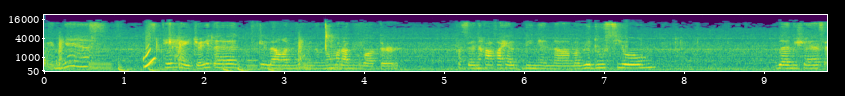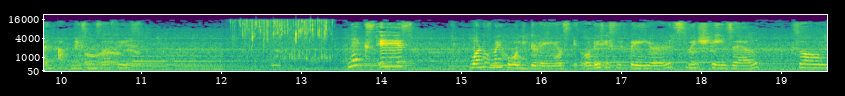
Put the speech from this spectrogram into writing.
And yes, stay hydrated. Kailangan mo uminom ng maraming water. Kasi nakaka-help din yan na mag-reduce yung blemishes and acne sa face. Next is one of my holy grails. Ito, this is the Thayer's Witch Hazel. So,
